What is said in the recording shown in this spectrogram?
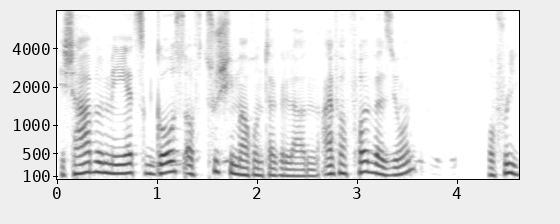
Ich habe mir jetzt Ghost of Tsushima runtergeladen. Einfach Vollversion. For free.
